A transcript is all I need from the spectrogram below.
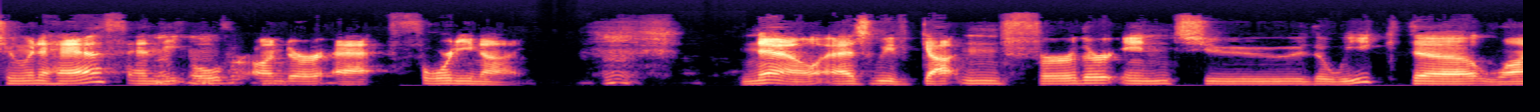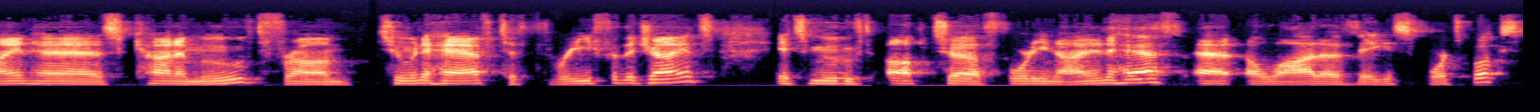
two and a half, and mm-hmm. the over under at forty nine. Mm. Now, as we've gotten further into the week, the line has kind of moved from two and a half to three for the Giants. It's moved up to 49 and a half at a lot of Vegas sports books.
